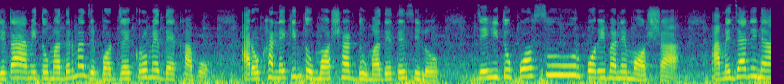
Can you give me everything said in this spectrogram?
যেটা আমি তোমাদের মাঝে পর্যায়ক্রমে দেখাবো। আর ওখানে কিন্তু মশার ধুমা দিতেছিল। যেহেতু প্রচুর পরিমাণে মশা। আমি জানি না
